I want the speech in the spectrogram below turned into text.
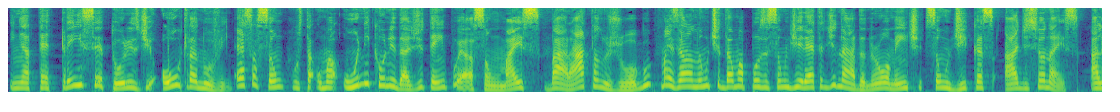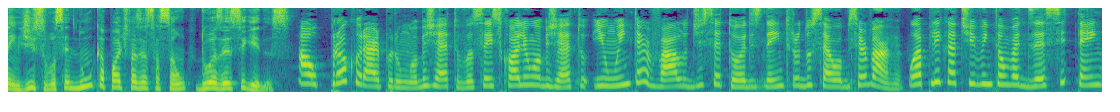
em até três setores de outra nuvem. Essa ação custa uma única unidade de tempo, é a ação mais barata no jogo, mas ela não te dá uma posição direta de nada, normalmente são dicas adicionais. Além disso, você nunca pode fazer essa ação duas vezes seguidas. Ao procurar por um objeto, você escolhe um objeto e um intervalo de setores dentro do céu observável. O aplicativo então vai dizer se tem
